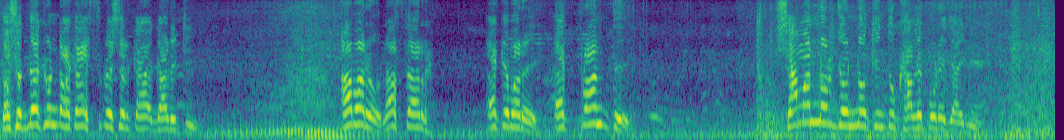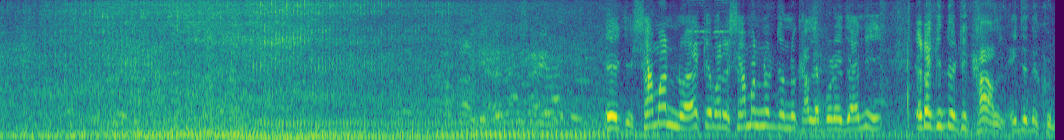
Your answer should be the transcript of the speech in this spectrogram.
দর্শক দেখুন ঢাকা এক্সপ্রেসের গাড়িটি। আবারও রাস্তার একেবারে এক প্রান্তে সামান্যর জন্য কিন্তু খালে পড়ে যায়নি। এই যে সামান্য একেবারে সামান্যর জন্য খালে পড়ে যায়নি এটা কিন্তু একটি খাল এই যে দেখুন।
